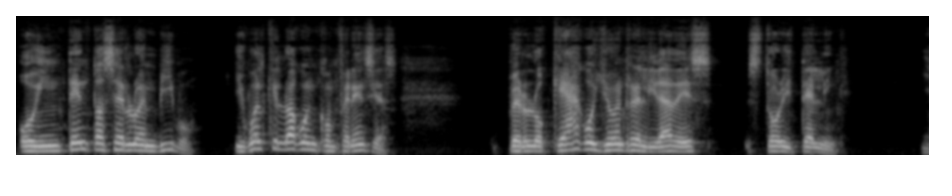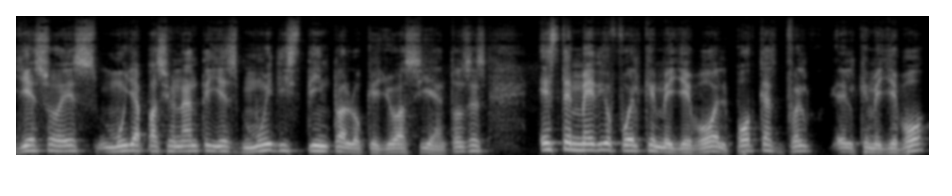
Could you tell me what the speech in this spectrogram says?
o intento hacerlo en vivo, igual que lo hago en conferencias, pero lo que hago yo en realidad es storytelling. Y eso es muy apasionante y es muy distinto a lo que yo hacía. Entonces, este medio fue el que me llevó, el podcast fue el, que me llevó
